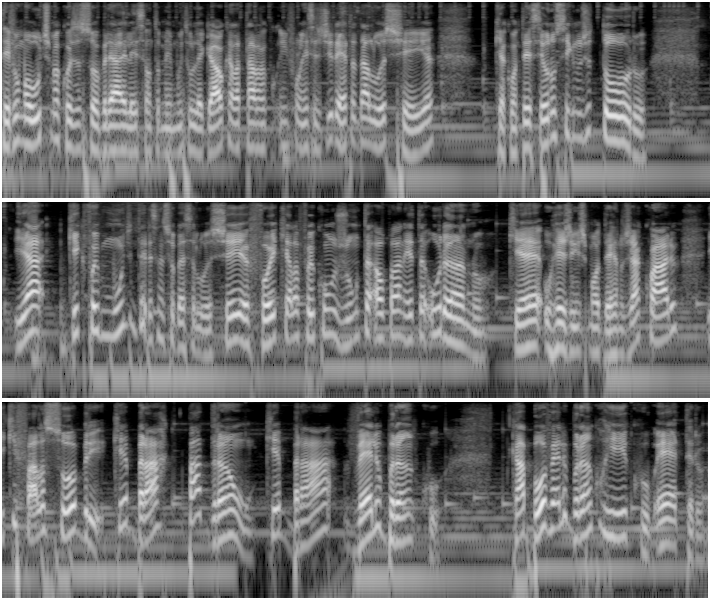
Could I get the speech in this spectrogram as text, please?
Teve uma última coisa sobre a eleição também muito legal, que ela estava com influência direta da lua cheia, que aconteceu no signo de touro. E o que, foi muito interessante sobre essa lua cheia foi que ela foi conjunta ao planeta Urano, que é o regente moderno de Aquário, e que fala sobre quebrar padrão, quebrar velho branco. Acabou velho branco rico, hétero.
